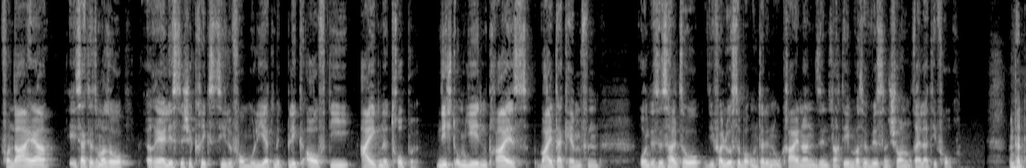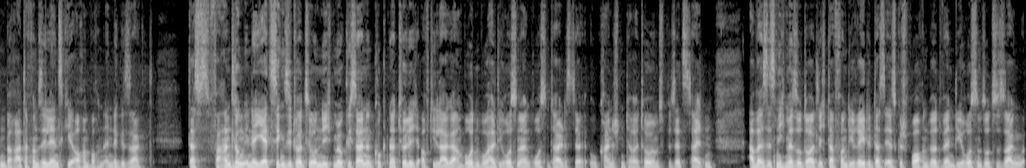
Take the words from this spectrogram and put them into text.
von daher, ich sage jetzt mal so, realistische Kriegsziele formuliert mit Blick auf die eigene Truppe. nicht um jeden Preis weiterkämpfen. Und es ist halt so, die Verluste unter den Ukrainern sind nach dem, was wir wissen, schon relativ hoch. Und hat ein Berater von Zelensky auch am Wochenende gesagt, dass Verhandlungen in der jetzigen Situation nicht möglich seien und guckt natürlich auf die Lage am Boden, wo halt die Russen einen großen Teil des ukrainischen Territoriums besetzt halten. Aber es ist nicht mehr so deutlich davon die Rede, dass erst gesprochen wird, wenn die Russen sozusagen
